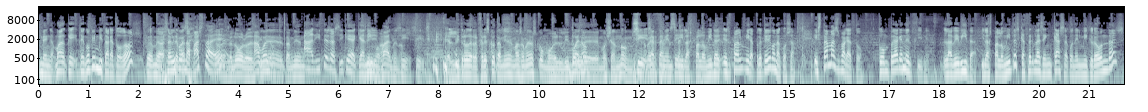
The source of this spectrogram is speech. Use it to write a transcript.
Venga, bueno, que tengo que invitar a todos. Pues me va a salir con vas- una pasta, No, ¿eh? desde luego, lo del ah, cine bueno. también- Ah, dices así que, que animo, más o vale, menos. sí, sí. Y el litro de refresco también es más o menos como el litro Bueno. de Mochandon. Sí, exactamente. Y las palomitas. Es pal- Mira, pero te digo una cosa. Está más barato comprar en el cine la bebida y las palomitas que hacerlas en casa con el microondas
